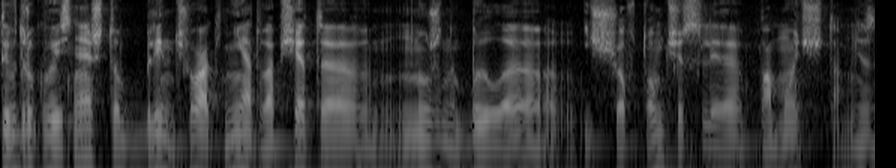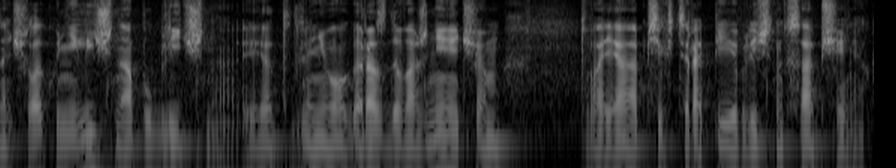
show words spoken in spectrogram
ты вдруг выясняешь, что, блин, чувак, нет, вообще-то нужно было еще в том числе помочь, там, не знаю, человеку не лично, а публично. И это для него гораздо важнее, чем твоя психотерапия в личных сообщениях.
